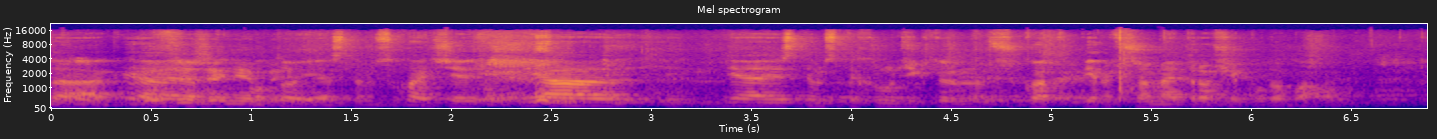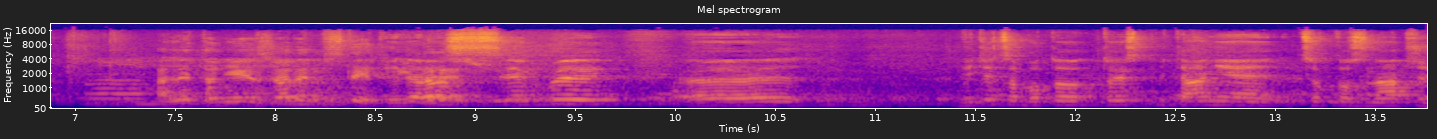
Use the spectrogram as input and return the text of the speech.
Tak, Dobrze, ja że nie po my. to jestem. Słuchajcie, ja, ja jestem z tych ludzi, którym na przykład pierwsze metro się podobało. Ale to nie jest żaden wstyd. I teraz jakby, e, wiecie co, bo to, to jest pytanie, co to znaczy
